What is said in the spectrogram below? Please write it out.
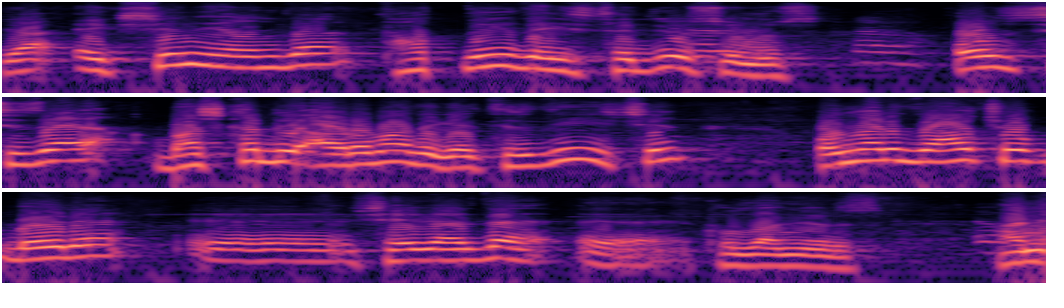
ya ekşinin yanında tatlıyı da hissediyorsunuz. O size başka bir aroma da getirdiği için onları daha çok böyle e, şeylerde e, kullanıyoruz. Hani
